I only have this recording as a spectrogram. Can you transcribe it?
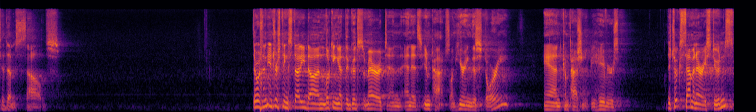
to themselves. There was an interesting study done looking at the Good Samaritan and its impacts on hearing this story and compassionate behaviors. They took seminary students,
